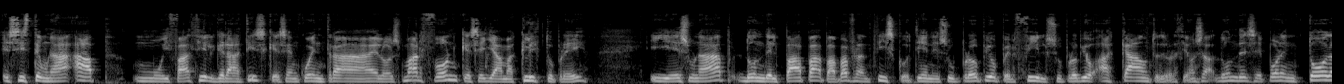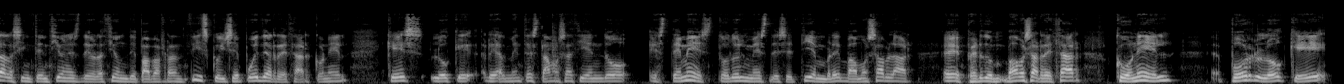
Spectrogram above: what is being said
existe una app muy fácil, gratis, que se encuentra en los smartphones, que se llama Click to Pray y es una app donde el Papa, Papa Francisco, tiene su propio perfil, su propio account de oración, o sea, donde se ponen todas las intenciones de oración de Papa Francisco y se puede rezar con él, que es lo que realmente estamos haciendo este mes, todo el mes de septiembre, vamos a hablar, eh, perdón, vamos a rezar con él por lo que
